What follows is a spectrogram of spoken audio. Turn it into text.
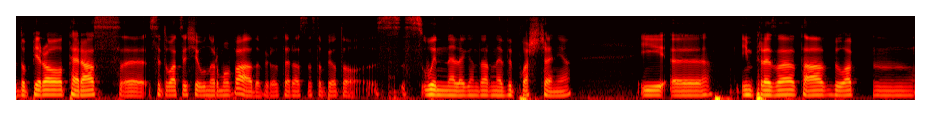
dopiero teraz e, sytuacja się unormowała, dopiero teraz nastąpiło to słynne, legendarne wypłaszczenie. I e, impreza ta była mm,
